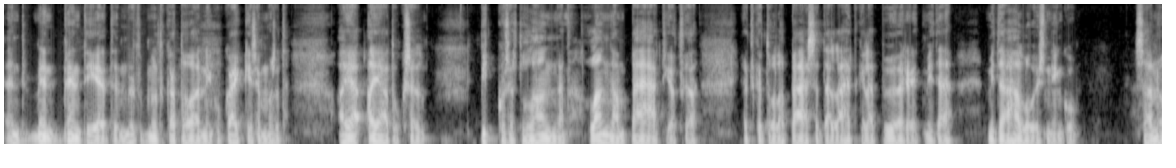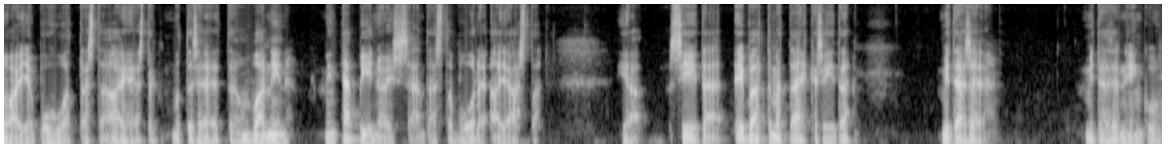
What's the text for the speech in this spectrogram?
En, en, en tiedä, että nyt, nyt katoaa niin kuin kaikki semmoiset aja, ajatukset, pikkuset langat, langan päät, jotka, jotka tuolla päässä tällä hetkellä pyörii, että mitä, mitä haluaisi niin kuin sanoa ja puhua tästä aiheesta, mutta se, että on vaan niin, niin täpinöissään tästä vuoden ajasta ja siitä, ei välttämättä ehkä siitä, mitä se, mitä se niin kuin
